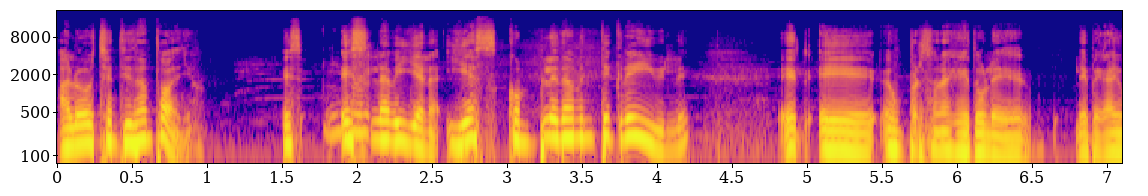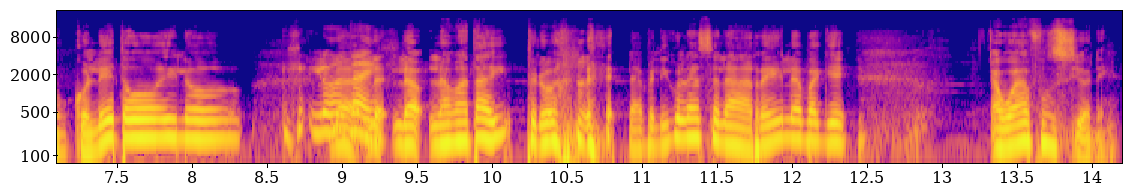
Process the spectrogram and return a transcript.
a los ochenta y tantos años. Es, es la villana y es completamente creíble. Eh, eh, es un personaje que tú le, le pegáis un coleto y lo, Lo la, matáis. la- la- la matáis, pero la, la película se la arregla para que hueá funcione.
